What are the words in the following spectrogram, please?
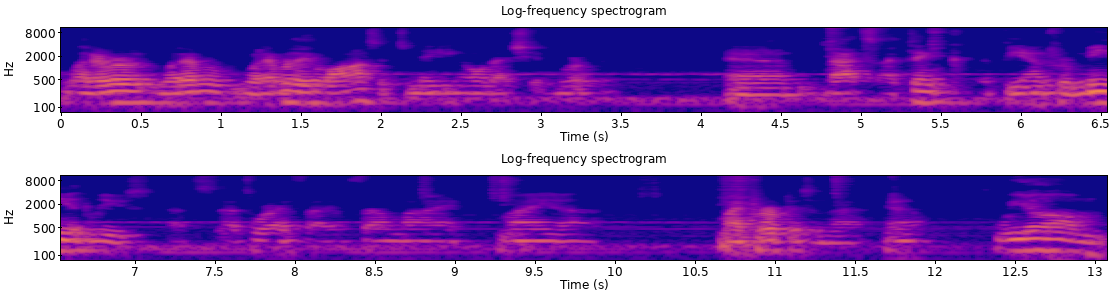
whatever, whatever, whatever they lost, it's making all that shit worth it. And that's, I think, at the end for me at least, that's that's where I, found my my uh, my purpose in that. You know. We um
